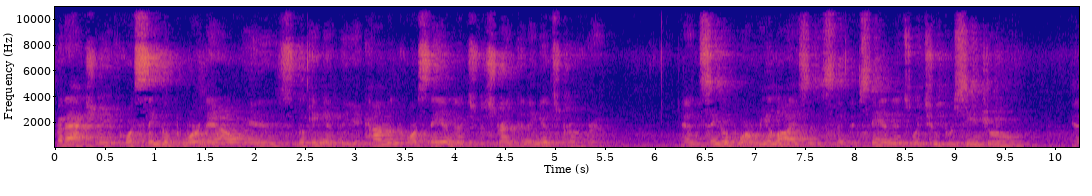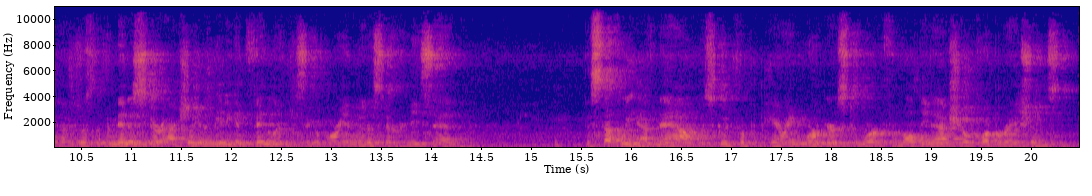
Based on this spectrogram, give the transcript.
But actually, of course, Singapore now is looking at the Common Core standards for strengthening its program. And Singapore realizes that the standards were too procedural. And I was just with the minister, actually in a meeting in Finland, the Singaporean minister, and he said, the stuff we have now is good for preparing workers to work for multinational corporations,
